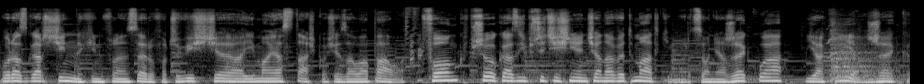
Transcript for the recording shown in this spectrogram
oraz garść innych influencerów oczywiście, a i Maja Staśko się załapała. Fong przy okazji przyciśnięcia nawet matki Marconia rzekła, jak i ja rzekę.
